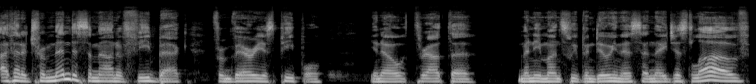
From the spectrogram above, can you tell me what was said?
I've had a tremendous amount of feedback from various people, you know, throughout the many months we've been doing this, and they just love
